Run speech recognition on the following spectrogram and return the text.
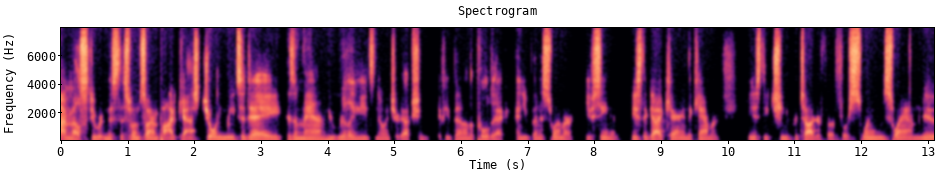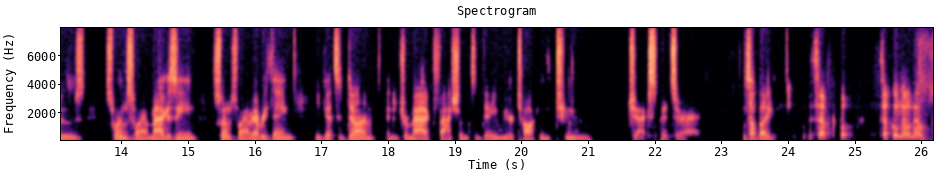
I'm Mel Stewart, and this is the Swim Swam podcast. Joining me today is a man who really needs no introduction. If you've been on the pool deck and you've been a swimmer, you've seen him. He's the guy carrying the camera. He is the chief photographer for Swim Swam News, Swim Swam Magazine, Swim Swam Everything. He gets it done in a dramatic fashion. Today, we are talking to Jack Spitser. What's up, buddy? What's up? What's up, Gold Medal Mel?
